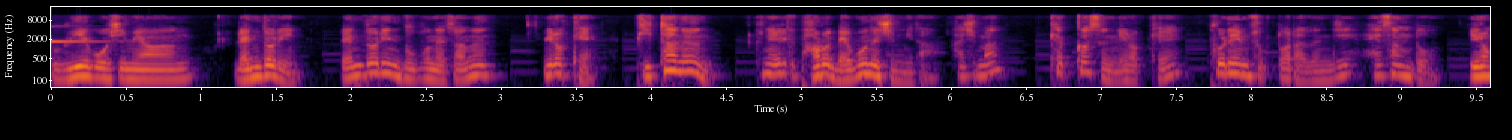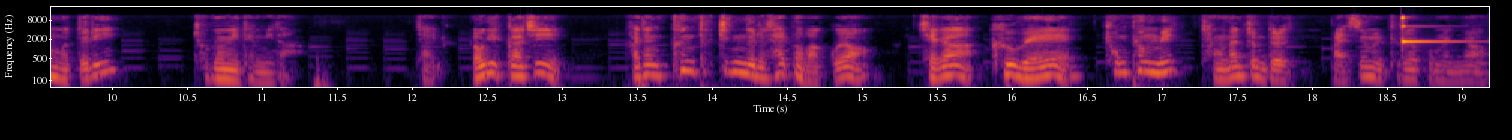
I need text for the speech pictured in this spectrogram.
그 위에 보시면 렌더링 렌더링 부분에서는 이렇게 비타는 그냥 이렇게 바로 내보내집니다. 하지만 캡컷은 이렇게 프레임 속도라든지 해상도 이런 것들이 적용이 됩니다. 자 여기까지 가장 큰 특징들을 살펴봤고요. 제가 그 외에 총평 및 장단점들을 말씀을 드려보면요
